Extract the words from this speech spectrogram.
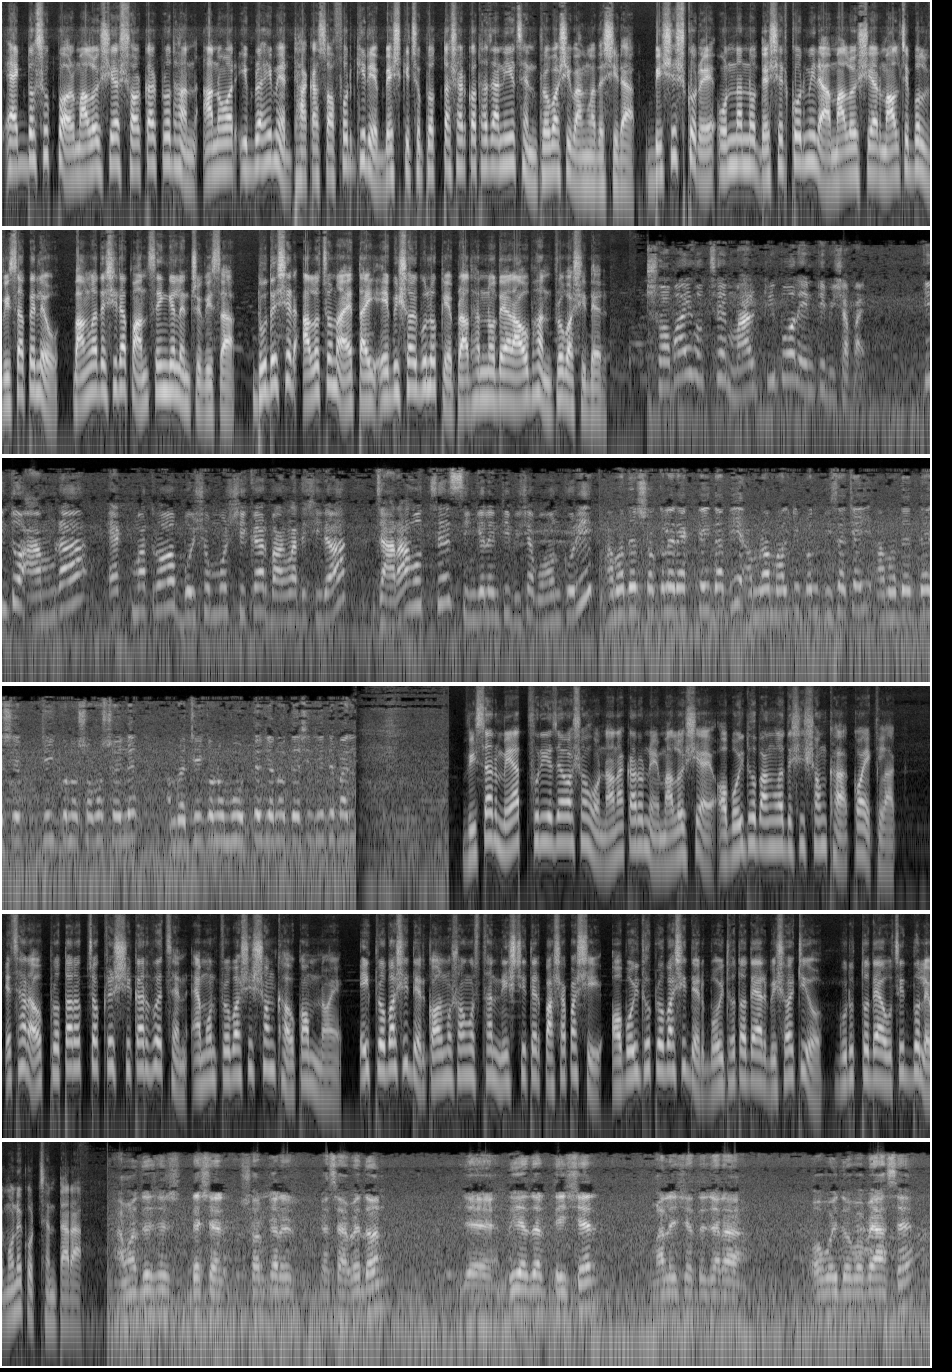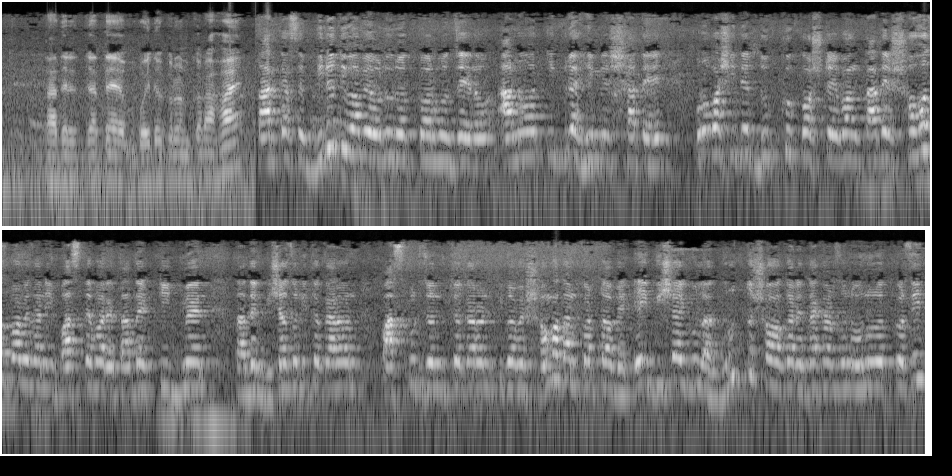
এক দশক পর মালয়েশিয়ার সরকার প্রধান আনোয়ার ইব্রাহিমের ঢাকা সফর ঘিরে বেশ কিছু প্রত্যাশার কথা জানিয়েছেন প্রবাসী বাংলাদেশিরা। বিশেষ করে অন্যান্য দেশের কর্মীরা মালয়েশিয়ার মাল্টিপল ভিসা পেলেও বাংলাদেশিরা পান সিঙ্গেল এন্ট্রি ভিসা। দুদেশের আলোচনায় তাই এ বিষয়গুলোকে প্রাধান্য দেওয়ার আহ্বান প্রবাসীদের। সবাই হচ্ছে মাল্টিপল এন্ট্রি ভিসা পায়। কিন্তু আমরা একমাত্র বৈষম্য শিকার বাংলাদেশিরা যারা হচ্ছে সিঙ্গেল এন্ট্রি ভিসা বহন করি আমাদের সকলের একটাই দাবি আমরা মাল্টিপল ভিসা চাই আমাদের দেশে যে কোনো সমস্যা হইলে আমরা যে কোনো মুহূর্তে যেন দেশে যেতে পারি। ভিসার মেয়াদ ফুরিয়ে যাওয়া সহ নানা কারণে মালয়েশিয়ায় অবৈধ বাংলাদেশির সংখ্যা কয়েক লাখ। এছাড়াও প্রতারক চক্রের শিকার হয়েছেন এমন প্রবাসীর সংখ্যাও কম নয়। এই প্রবাসীদের কর্মসংস্থান নিশ্চিতের পাশাপাশি অবৈধ প্রবাসীদের বৈধতা দেওয়ার বিষয়টিও গুরুত্ব দেওয়া উচিত বলে মনে করছেন তারা। আমাদের দেশের- দেশের সরকারের কাছে আবেদন যে দুই হাজার তেইশের মালয়েশিয়াতে যারা অবৈধভাবে আছে, তাদের যাতে বৈধকরণ করা হয়। তার কাছে বিনতিভাবে অনুরোধ করব যেন আনোয়ার ইব্রাহিমের সাথে প্রবাসীদের দুঃখ, কষ্ট এবং তাদের সহজভাবে জানি বাঁচতে পারে, তাদের ট্রিটমেন্ট তাদের ভিসাজনিত কারণ পাসপোর্টজনিত কারণ কীভাবে সমাধান করতে হবে, এই বিষয়গুলো গুরুত্ব সহকারে দেখার জন্য অনুরোধ করছি।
